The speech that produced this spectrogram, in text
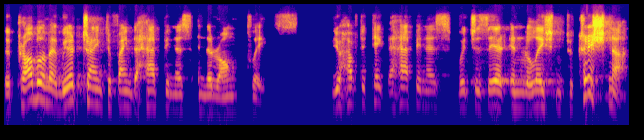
The problem is we're trying to find the happiness in the wrong place. You have to take the happiness which is there in relation to Krishna,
